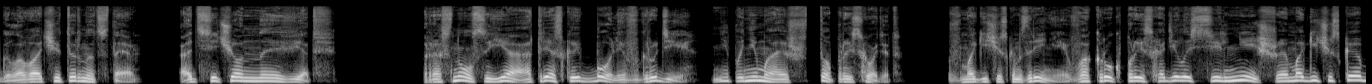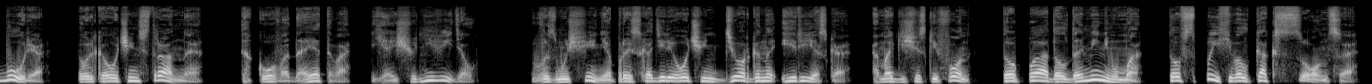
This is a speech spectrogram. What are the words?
Глава 14. Отсеченная ветвь. Проснулся я от резкой боли в груди, не понимая, что происходит. В магическом зрении вокруг происходила сильнейшая магическая буря, только очень странная. Такого до этого я еще не видел. Возмущения происходили очень дерганно и резко, а магический фон то падал до минимума, то вспыхивал как солнце.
